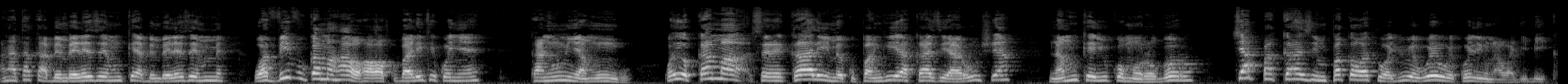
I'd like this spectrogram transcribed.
Anataka abembeleze mke abembeleze mme wavivu kama hao hawakubaliki kwenye kanuni ya mungu. Kwa hiyo kama serikali imekupangia kazi ya arusha na mke yuko morogoro chapa kazi mpaka watu wajue wewe kweli unawajibika.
